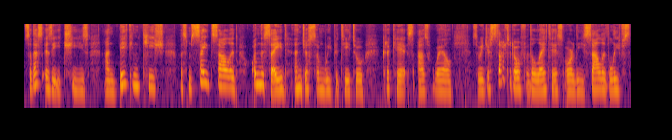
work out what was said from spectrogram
So this is a cheese and bacon quiche with some side salad on the side and just some wee potato croquettes as well. So we just started off with the lettuce or the salad leaves,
